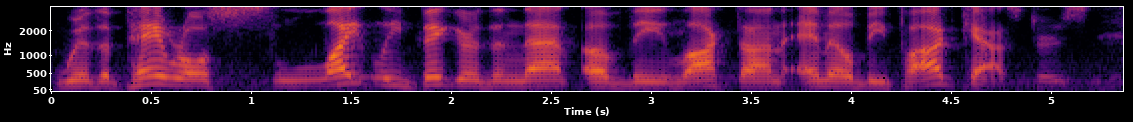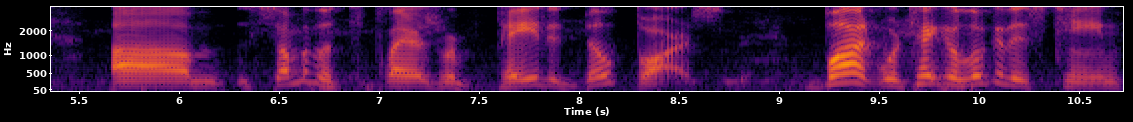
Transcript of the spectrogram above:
with a payroll slightly bigger than that of the Locked On MLB podcasters. Um, some of the players were paid at built bars. But we're taking a look at this team.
